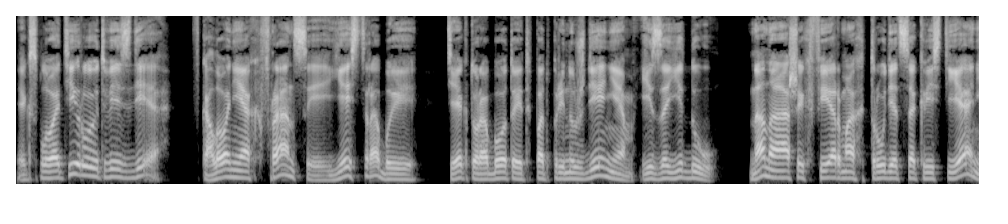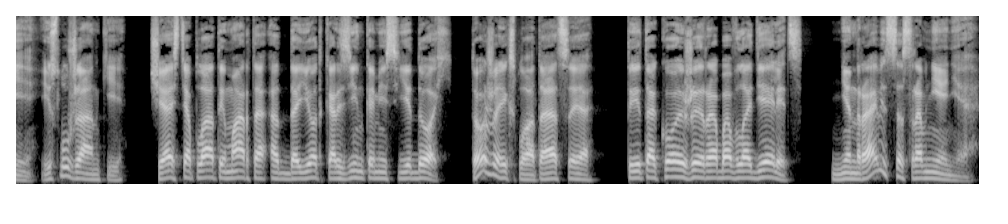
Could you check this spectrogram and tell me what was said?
«Эксплуатируют везде. В колониях Франции есть рабы, те, кто работает под принуждением и за еду. На наших фермах трудятся крестьяне и служанки. Часть оплаты Марта отдает корзинками с едой. Тоже эксплуатация. Ты такой же рабовладелец. Не нравится сравнение?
